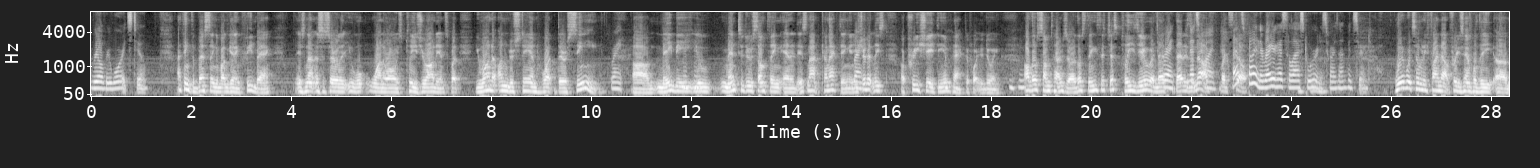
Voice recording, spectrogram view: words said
real rewards too. I think the best thing about getting feedback is not necessarily that you want to always please your audience, but you want to understand what they're seeing. Right. Um, maybe mm -hmm. you meant to do something and it is not connecting, and right. you should at least appreciate the mm-hmm. impact mm -hmm. of what you're doing. Mm -hmm. Although sometimes there are those things that just please you, and that, right. that is That's enough. Fine. But still. That's fine. The writer has the last word, as far as I'm concerned. Where would somebody find out? For example, the um,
